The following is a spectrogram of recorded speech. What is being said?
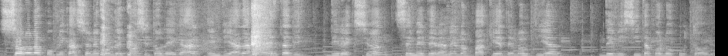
Solo las publicaciones con depósito legal enviadas a esta di- dirección se meterán en los paquetes los días de visita por locutorio.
